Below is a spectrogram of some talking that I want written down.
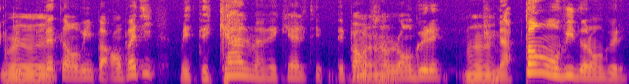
Peut-être t'as envie par empathie, mais t'es calme avec elle, t'es pas en Ouais, train de l'engueuler. Ouais, Tu n'as pas envie de l'engueuler.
